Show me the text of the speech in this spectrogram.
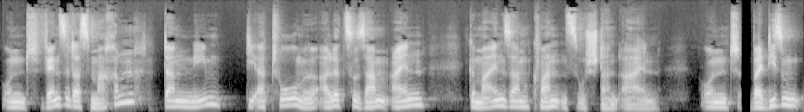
Und wenn sie das machen, dann nehmen die Atome alle zusammen einen gemeinsamen Quantenzustand ein. Und bei diesem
